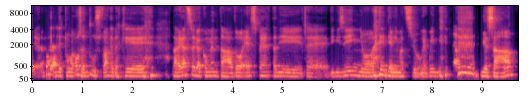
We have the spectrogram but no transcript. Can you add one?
Eh, poi ha detto una cosa giusta, anche perché la ragazza che ha commentato è esperta di, cioè, di disegno e di animazione, quindi certo. ne sa.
